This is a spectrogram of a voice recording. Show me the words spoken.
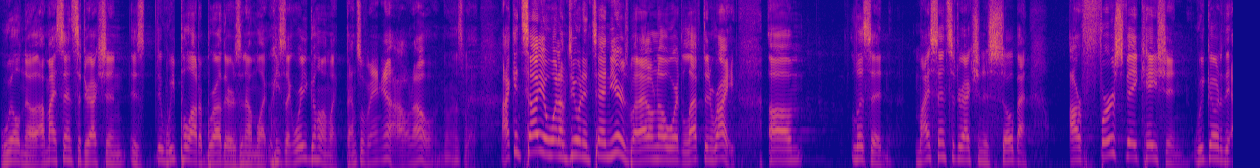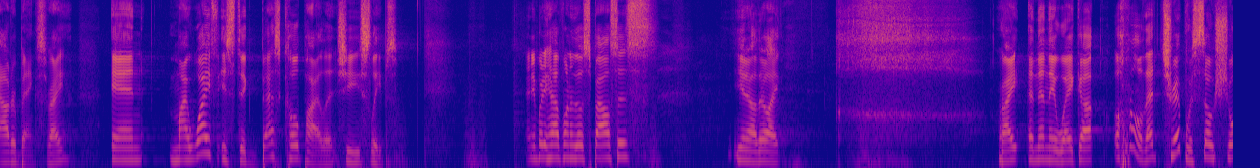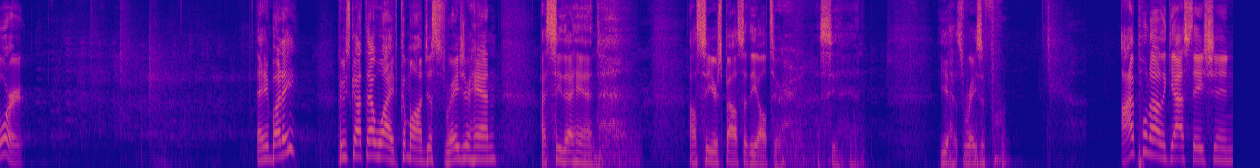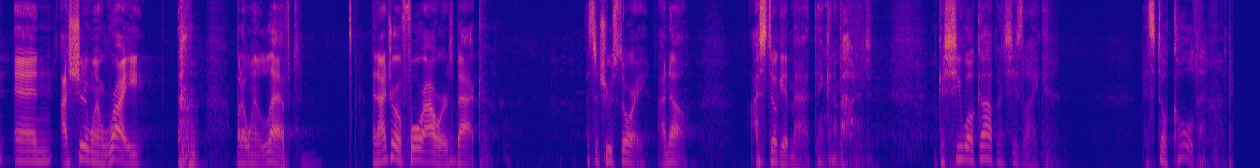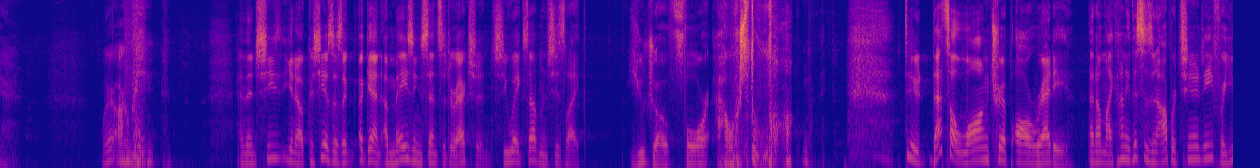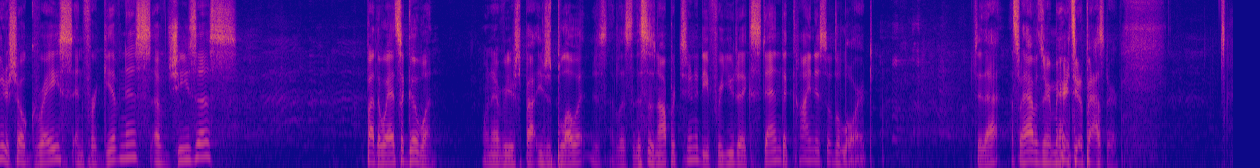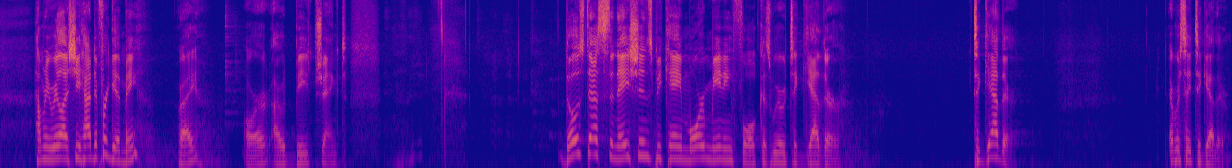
Will know. Uh, my sense of direction is we pull out of brothers, and I'm like, he's like, where are you going? I'm like, Pennsylvania. I don't know. this way. I can tell you what I'm doing in 10 years, but I don't know where left and right. Um, listen, my sense of direction is so bad. Our first vacation, we go to the Outer Banks, right? And my wife is the best co-pilot. She sleeps. Anybody have one of those spouses? You know, they're like, right? And then they wake up. Oh, that trip was so short. Anybody? Who's got that wife? Come on, just raise your hand. I see that hand. I'll see your spouse at the altar. I see that hand. Yes, raise it for. I pulled out of the gas station and I should have went right, but I went left. And I drove four hours back. That's a true story. I know. I still get mad thinking about it. Because she woke up and she's like, it's still cold up here. Where are we? And then she, you know, because she has this, again, amazing sense of direction. She wakes up and she's like, You drove four hours the wrong way. Dude, that's a long trip already. And I'm like, honey, this is an opportunity for you to show grace and forgiveness of Jesus. By the way, it's a good one. Whenever you're spouse, you just blow it. Just listen. This is an opportunity for you to extend the kindness of the Lord. See that? That's what happens when you're married to a pastor. How many realize she had to forgive me? right? Or I would be shanked. Those destinations became more meaningful because we were together. Together. Everybody say together.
